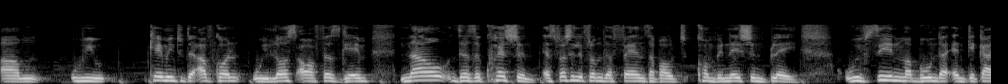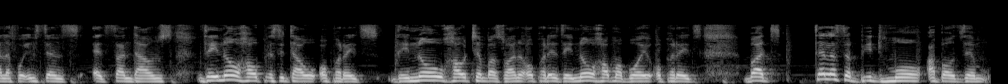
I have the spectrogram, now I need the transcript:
um, we came into the AFCON, we lost our first game. Now there's a question, especially from the fans, about combination play. We've seen Mabunda and Kekana, for instance, at Sundowns. They know how Percy Tau operates. They know how Themba Zwane operates. They know how Maboy operates. But tell us a bit more about them.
